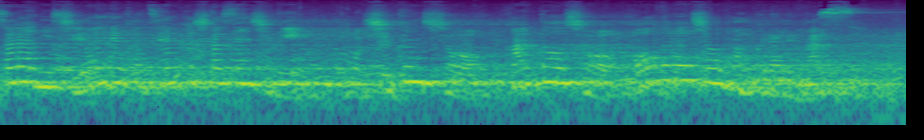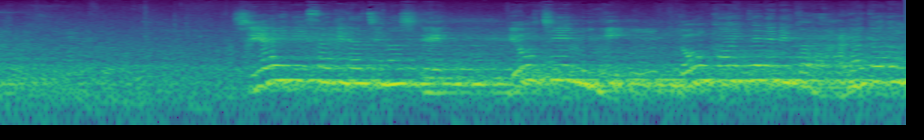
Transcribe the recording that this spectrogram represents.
さらに試合で活躍した選手に主勲賞関東賞ホームラン賞が贈られます試合に先立ちまして両チームに東海テレビから花束が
